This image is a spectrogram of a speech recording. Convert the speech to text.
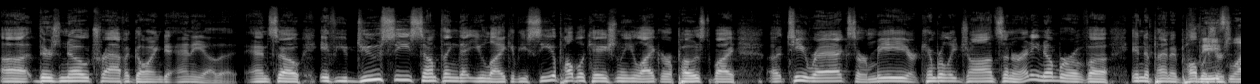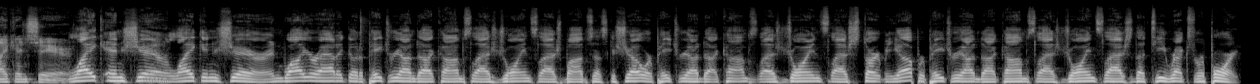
uh, there's no traffic going to any of it. And so, if you do see something that you like, if you see a publication that you like, or a post by uh, T Rex or me or Kimberly Johnson or any number of uh, independent publishers, Please like and share. like and share, like and share. And while you're at it, go to patreon.com slash join slash Bob Cesca Show or patreon.com slash join slash start me up or patreon.com slash join slash the T Rex report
